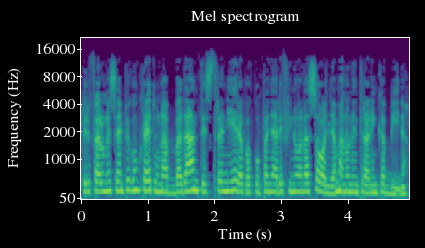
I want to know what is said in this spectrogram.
per fare un esempio concreto, una badante straniera può accompagnare fino alla soglia ma non entrare in cabina?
